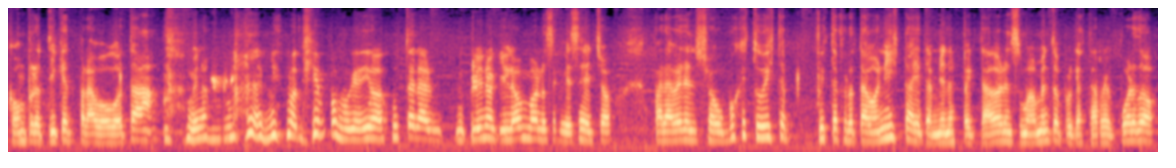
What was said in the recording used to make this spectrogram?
compro ticket para Bogotá, menos mal al mismo tiempo, porque digo, justo era en pleno quilombo, no sé qué hubiese hecho, para ver el show. Vos que estuviste, fuiste protagonista y también espectador en su momento, porque hasta recuerdo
